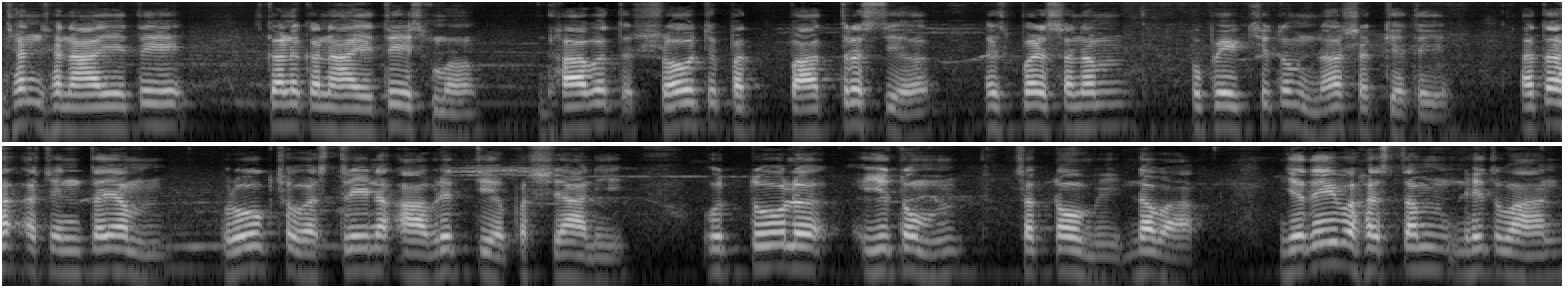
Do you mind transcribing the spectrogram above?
झंझनायते कणकनायते स्म। धावत शौच पात्र स्पर्शनम उपेक्षित न शक्यते। अतः अचित प्रोक्षवस्त्रेण आवृत्य पशा उत्तोलयितुं शक्नोमि न वा? यदेव हस्तं निहितवान्,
